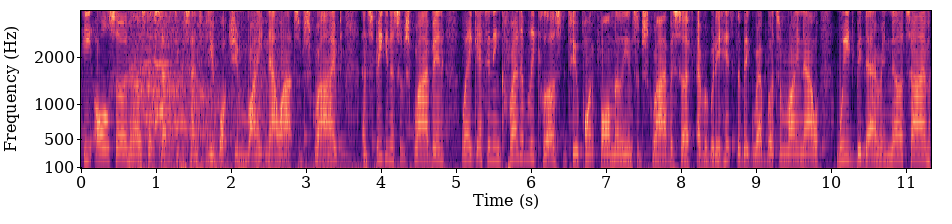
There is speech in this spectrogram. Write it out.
He also knows that 70% of you watching right now aren't subscribed. And speaking of subscribing, we're getting incredibly close to 2.4 million subscribers, so if everybody hits the big red button right now, we'd be there in no time.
